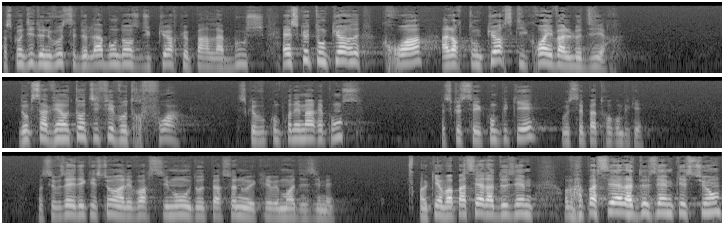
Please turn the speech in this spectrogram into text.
Parce qu'on dit de nouveau, c'est de l'abondance du cœur que par la bouche. Est-ce que ton cœur croit? Alors ton cœur, ce qu'il croit, il va le dire. Donc ça vient authentifier votre foi. Est-ce que vous comprenez ma réponse? Est-ce que c'est compliqué ou c'est pas trop compliqué? Si vous avez des questions, allez voir Simon ou d'autres personnes ou écrivez-moi des emails. Ok, on va passer à la deuxième, on va passer à la deuxième question.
